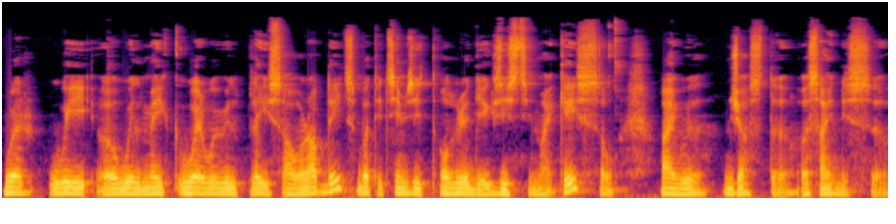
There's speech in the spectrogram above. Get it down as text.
where we uh, will make where we will place our updates but it seems it already exists in my case so I will just uh, assign this uh,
